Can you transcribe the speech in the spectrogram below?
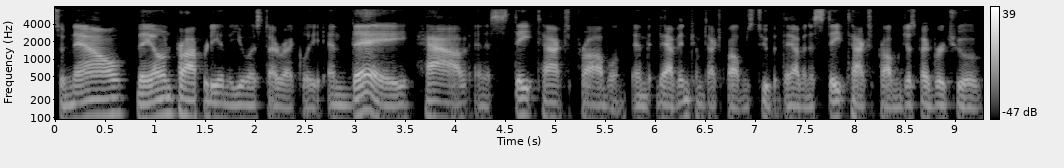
so now they own property in the US directly and they have an estate tax problem and they have income tax problems too, but they have an estate tax problem just by virtue of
